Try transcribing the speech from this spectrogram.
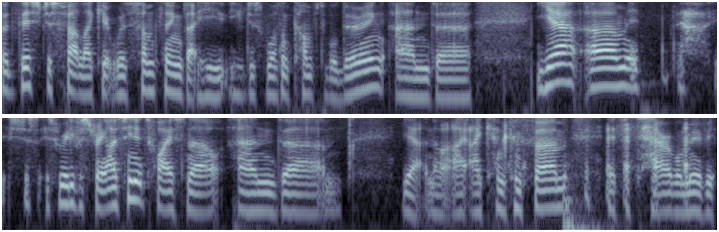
but this just felt like it was something that he he just wasn't comfortable doing, and. Yeah, um, it, it's just it's really frustrating. I've seen it twice now, and um, yeah, no, I, I can confirm it's a terrible movie.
